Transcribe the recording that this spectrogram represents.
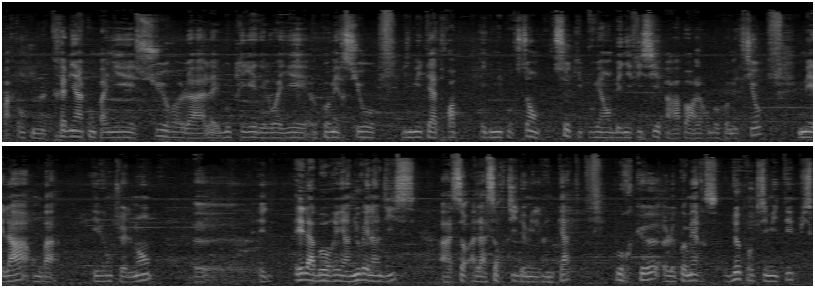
par contre nous a très bien accompagné sur la, les boucliers des loyers commerciaux limités à 3,5% pour ceux qui pouvaient en bénéficier par rapport à leurs baux commerciaux mais là on va éventuellement euh, élaborer un nouvel indice à, à la sortie 2024 pour que le commerce de proximité puisse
